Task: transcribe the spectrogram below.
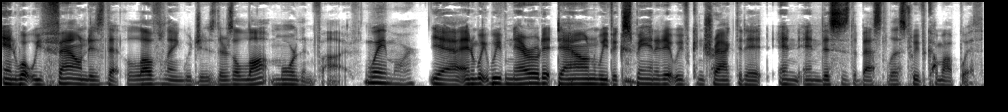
And what we've found is that love languages, there's a lot more than five. Way more. Yeah, and we, we've narrowed it down, we've mm-hmm. expanded it, we've contracted it, and, and this is the best list we've come up with.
